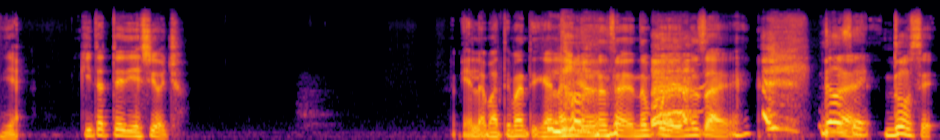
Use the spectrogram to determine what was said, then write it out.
Ya. Quítate 18. Mira la matemática, la mierda, no sabe, no puede, no sabe. No 12. sabe. 12.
